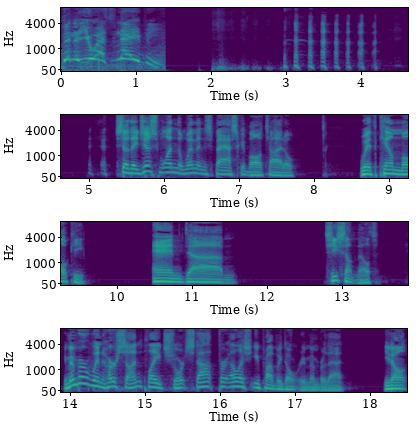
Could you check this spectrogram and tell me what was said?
than the U.S. Navy. So they just won the women's basketball title with Kim Mulkey, and um, she's something else. Remember when her son played shortstop for LSU? You probably don't remember that. You don't.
